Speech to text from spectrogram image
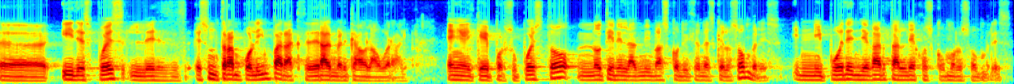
eh, y después les, es un trampolín para acceder al mercado laboral, en el que, por supuesto, no tienen las mismas condiciones que los hombres, ni pueden llegar tan lejos como los hombres.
